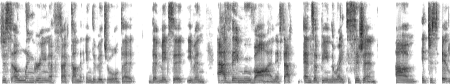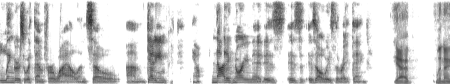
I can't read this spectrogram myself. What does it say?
just a lingering effect on the individual that that makes it even as they move on if that ends up being the right decision um, it just it lingers with them for a while and so um, getting you know not ignoring it is is is always the right thing yeah when I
